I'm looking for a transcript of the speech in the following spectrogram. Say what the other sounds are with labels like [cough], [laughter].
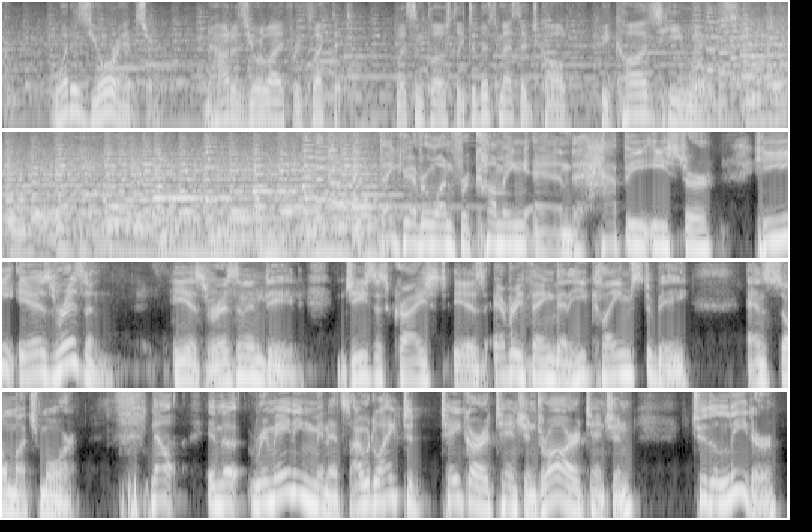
What is your answer? And how does your life reflect it? Listen closely to this message called Because He Lives. Thank you, everyone, for coming and happy Easter. He is risen. He is risen indeed. Jesus Christ is everything that he claims to be and so much more. Now, in the remaining minutes, I would like to take our attention, draw our attention to the leader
